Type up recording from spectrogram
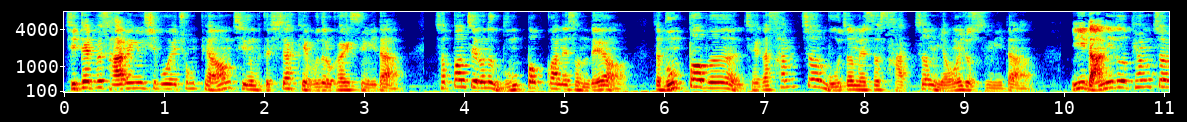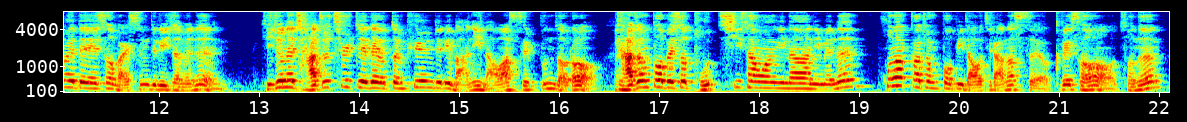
GTF 465의 총평 지금부터 시작해 보도록 하겠습니다. 첫 번째로는 문법관에서인데요. 자, 문법은 제가 3.5점에서 4.0을 줬습니다. 이 난이도 평점에 대해서 말씀드리자면은 기존에 자주 출제되었던 표현들이 많이 나왔을 뿐더러 가정법에서 도치 상황이나 아니면은 혼합 가정법이 나오질 않았어요. 그래서 저는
